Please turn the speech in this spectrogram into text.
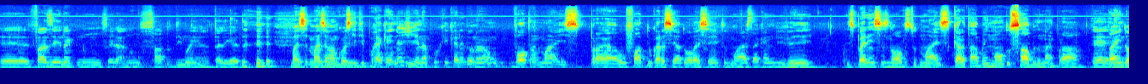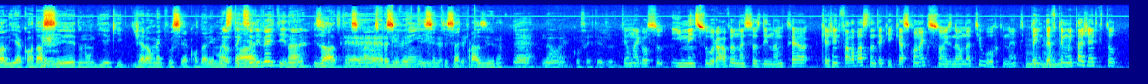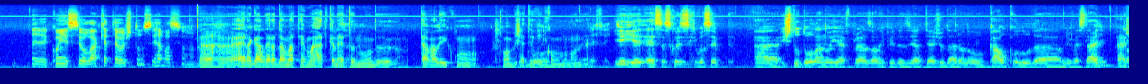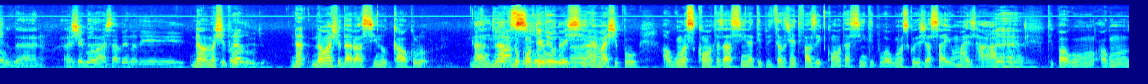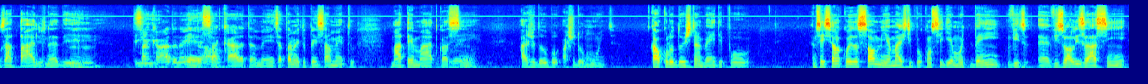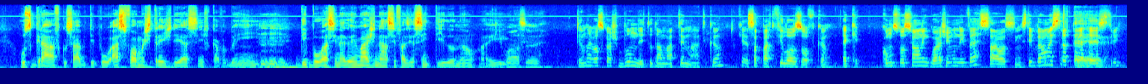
é, fazer na, num, sei lá, num sábado de manhã, tá ligado? Mas, mas é uma coisa que, tipo, requer energia, né? Porque, querendo ou não, voltando mais para o fato do cara ser adolescente e tudo mais, tá querendo viver experiências novas e tudo mais, o cara tá abrindo mão do sábado, né? Pra É. tá indo ali acordar cedo, num dia que geralmente você acordaria mais Não, tem que tarde. ser divertido, né? Exato, tem que ser um É, negócio que você divertido, tem sentir certo divertido. prazer, né? É, não, é, com certeza. Tem um negócio imensurável nessas dinâmicas que a- que a gente fala bastante aqui, que é as conexões, né? O network, né? Tipo, tem- Uhum. deve ter muita gente que tu é, conheceu lá que até hoje tu se relaciona. né? Aham, era a galera da matemática, né? Todo mundo tava ali com, com um objetivo em comum, né? Perfeito. E aí, essas coisas que você ah, estudou lá no IF para as Olimpíadas já te ajudaram no cálculo da universidade? Ajudaram. Aí chegou lá ajudaram. sabendo de, Não, mas tipo, prelúdio. na- não ajudaram assim no cálculo, na- na- no Sim, conteúdo em si, Ah. né? Mas tipo, algumas contas assim, né? Tipo, de tanta gente fazer conta assim, tipo, algumas coisas já saíam mais rápido. tipo, algum, alguns atalhos, né? De, Uhum. de- Sacada, né, e É, tal. sacada também. Exatamente, o pensamento matemático, assim, Legal. ajudou, ajudou muito. Cálculo 2 também, tipo, eu não sei se é uma coisa só minha, mas, tipo, eu conseguia muito bem vis- é, visualizar, assim, os gráficos, sabe? Tipo, as formas 3D, assim, ficava bem de boa, assim, né? De eu imaginar se fazia sentido ou não. Que Aí, massa, velho. Tem um negócio que eu acho bonito da matemática, que é essa parte filosófica. É que é como se fosse uma linguagem universal, assim. Se tiver um extraterrestre,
